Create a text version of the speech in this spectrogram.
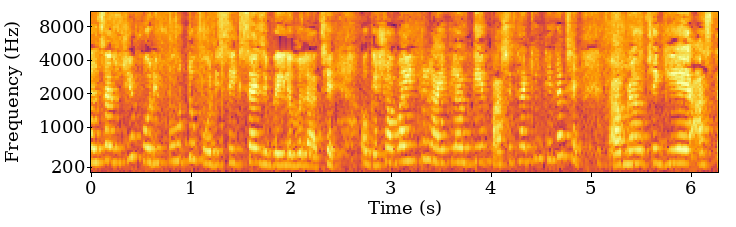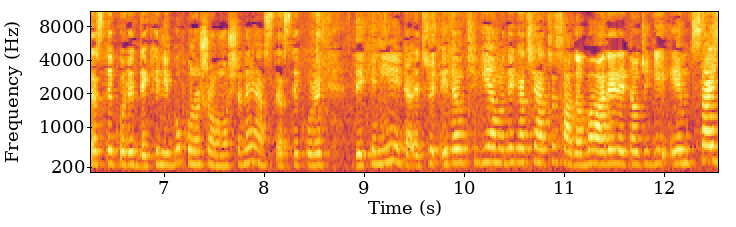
এল সাইজ হচ্ছে forty four to forty six size available আছে। ওকে সবাই একটু লাইক লাভ দিয়ে পাশে থাকি, ঠিক আছে? আমরা হচ্ছে গিয়ে আস্তে আস্তে করে দেখে নিব, কোনো সমস্যা নেই। আস্তে আস্তে করে দেখে নিয়ে এটা এটা হচ্ছে গিয়ে আমাদের কাছে আছে সাদাবাহারের এটা হচ্ছে গিয়ে এম সাইজ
